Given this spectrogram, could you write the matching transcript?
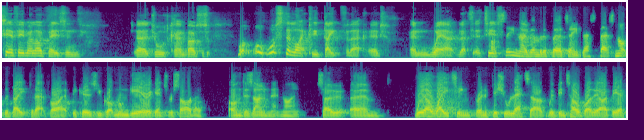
Teofimo Lopez and uh, George Kambosos. What, what, what's the likely date for that, Ed? And where? That's, uh, I've seen November the 13th. That's that's not the date for that fight because you've got Munguia against Rosado on the zone that night. So um, we are waiting for an official letter. We've been told by the IBF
